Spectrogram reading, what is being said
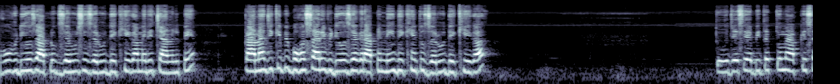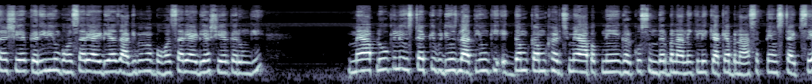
वो वीडियोज़ आप लोग ज़रूर से ज़रूर देखिएगा मेरे चैनल पे। कान्हा जी के भी बहुत सारे वीडियोज़ है, अगर आपने नहीं देखे तो ज़रूर देखिएगा। तो जैसे अभी तक तो मैं आपके साथ शेयर कर ही रही हूँ, बहुत सारे आइडियाज़ आगे भी मैं बहुत सारे आइडियाज़ शेयर करूँगी। मैं आप लोगों के लिए उस टाइप के वीडियोस लाती हूँ कि एकदम कम खर्च में आप अपने घर को सुंदर बनाने के लिए क्या क्या बना सकते हैं उस टाइप से।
